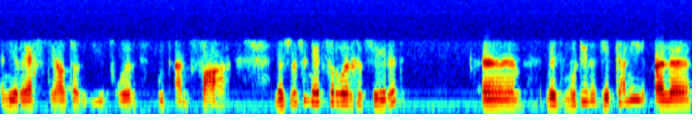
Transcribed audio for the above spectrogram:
in die regstelsel hiervoor moet aanvaar? Nou soos ek net vroeër gesê het, ehm uh, mens moet dit jy kan nie hulle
